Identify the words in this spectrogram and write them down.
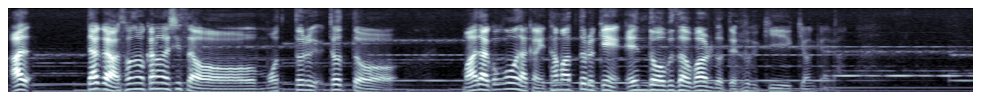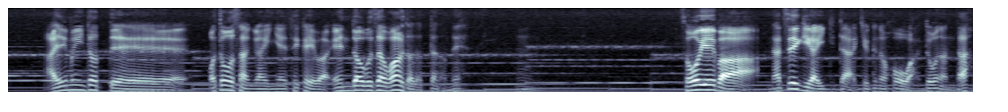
た。あ、だからその悲しさを持っとる、ちょっと、まだここの中に溜まっとるけん、エンド・オブ・ザ・ワールドって吹く気きよんかな。歩にとって、お父さんがいない世界はエンド・オブ・ザ・ワールドだったのね。うん。そういえば、夏雪が言ってた曲の方はどうなんだ？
